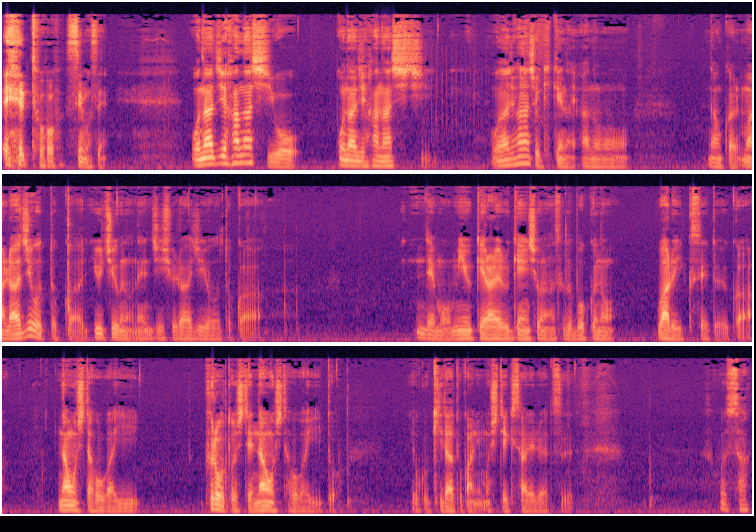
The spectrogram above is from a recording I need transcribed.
えっとすいません。同じ話を同じ話同じ話を聞けない。あのなんかまあラジオとか YouTube のね自主ラジオとかでも見受けられる現象なんですけど僕の悪い癖というか直した方がいいプロとして直した方がいいとよく木田とかにも指摘されるやつ。これさっ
